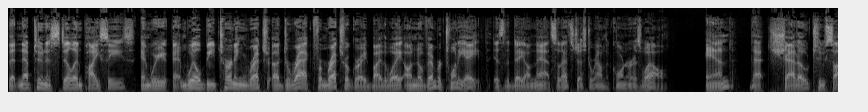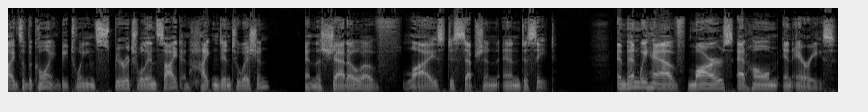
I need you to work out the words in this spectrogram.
That Neptune is still in Pisces, and we and will be turning retro, uh, direct from retrograde. By the way, on November 28th is the day on that, so that's just around the corner as well. And that shadow two sides of the coin between spiritual insight and heightened intuition, and the shadow of lies, deception, and deceit. And then we have Mars at home in Aries.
